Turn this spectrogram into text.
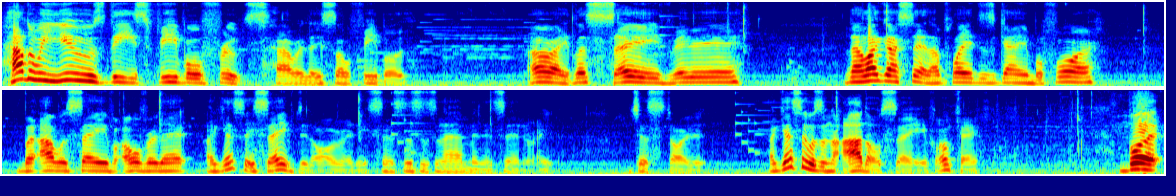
How do we use these feeble fruits? How are they so feeble? Alright, let's save, baby. Now, like I said, I played this game before, but I would save over that. I guess they saved it already, since this is 9 minutes in, right? Just started. I guess it was an auto save. Okay. But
